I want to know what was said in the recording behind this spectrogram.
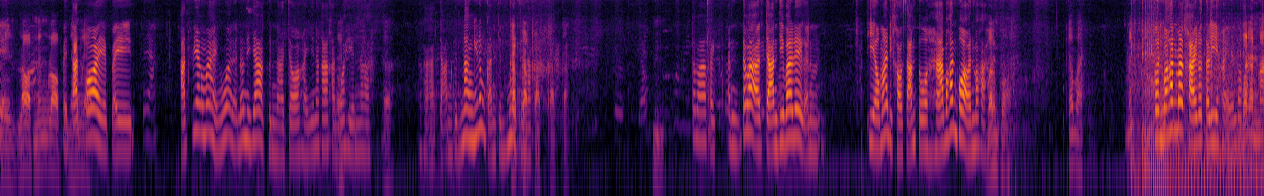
ไปรอบหนึงรอบไปตัดหยังแล้วอ้อยไปอัดเฟี้ยงมาให้งัวเนี่ยนั่นนี่ยากขึ้นหน้าจอให้อยู่นะคะขันว่าเห็นนะคะเออนะคะอาจารย์ก็นั่งอยู่น้ำกันจนมืครัดบเลยครับนะครัคะบครับครับอืม แต่ว่าไก่อันแต่ว่าอาจารย์ที่ว่าเลขอันที่เอามาที่เขาสามตัวหาบ่ทันพ่อมันบ่ค่ะบ้านพ่อแต่ว่ามันเพิ่นบ่ทันมาขายลอตเตอรี่ให้แมันบ่บ่ค่ะทันมา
